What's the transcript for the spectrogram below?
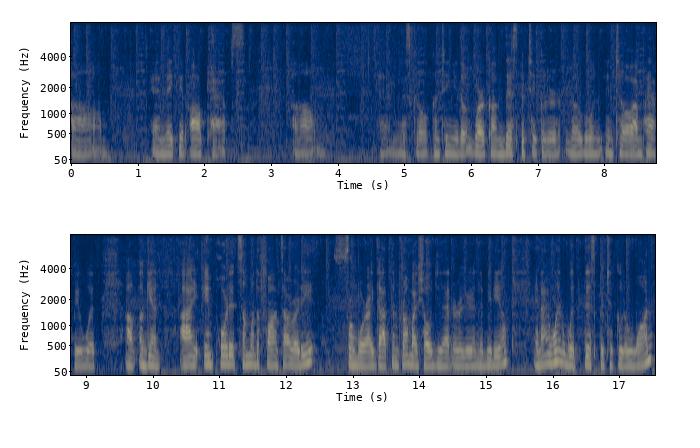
um, and make it all caps um, and let's go continue to work on this particular logo until I'm happy with um, again I imported some of the fonts already from where I got them from. I showed you that earlier in the video. And I went with this particular one.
